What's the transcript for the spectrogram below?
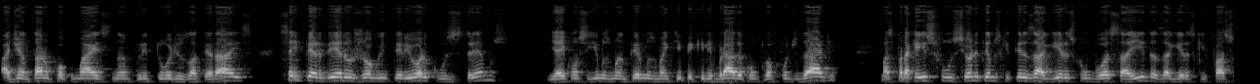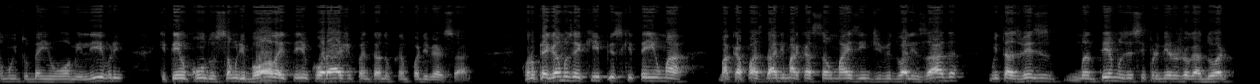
adiantar um pouco mais na amplitude os laterais, sem perder o jogo interior com os extremos. E aí conseguimos mantermos uma equipe equilibrada com profundidade. Mas para que isso funcione, temos que ter zagueiros com boa saída, zagueiros que façam muito bem o homem livre, que tenham condução de bola e tenham coragem para entrar no campo adversário. Quando pegamos equipes que têm uma, uma capacidade de marcação mais individualizada, muitas vezes mantemos esse primeiro jogador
